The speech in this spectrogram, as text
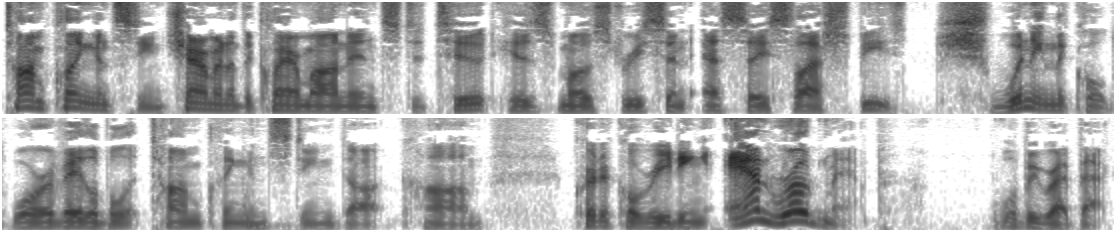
Tom Klingenstein, chairman of the Claremont Institute, his most recent essay slash speech, Winning the Cold War, available at tomklingenstein.com. Critical reading and roadmap. We'll be right back.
